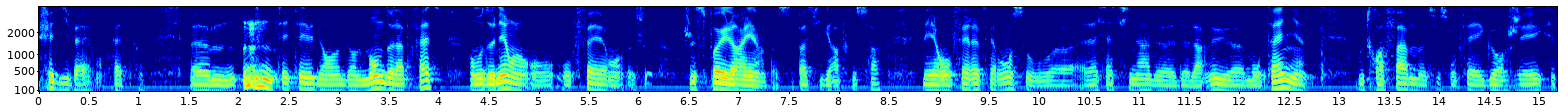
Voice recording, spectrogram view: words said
fait divers, en fait. C'était dans, dans, le monde de la presse. À un moment donné, on, fait... je, je spoil rien, parce que c'est pas si grave que ça, mais on fait référence à l'assassinat de, la rue Montaigne, où trois femmes se sont fait égorger, etc.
